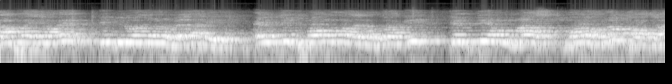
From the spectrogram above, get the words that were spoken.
রাফা এইভাবে তিনটি ওজনের হয়ে থাকে। এই তিনটি বঙ্গমানের মতো আর কি তিনটি এবং মাছ বড় হলেও খাওয়া যায়?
